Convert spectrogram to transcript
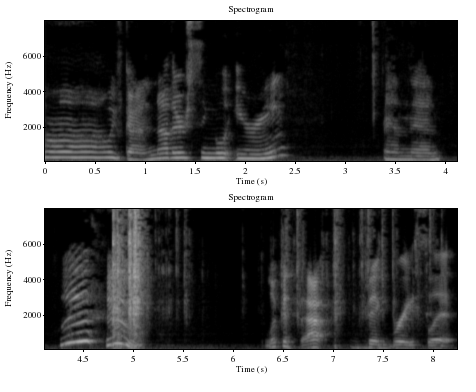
Uh, we've got another single earring. And then, woohoo! Look at that big bracelet.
